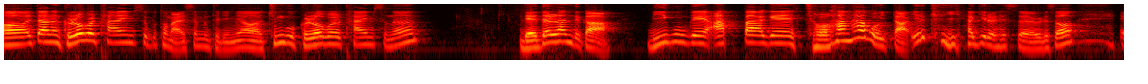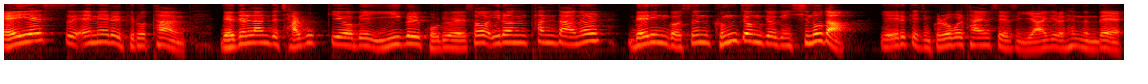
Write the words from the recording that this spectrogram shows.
어, 일단은 글로벌 타임스부터 말씀을 드리면 중국 글로벌 타임스는 네덜란드가 미국의 압박에 저항하고 있다. 이렇게 이야기를 했어요. 그래서 ASML을 비롯한 네덜란드 자국 기업의 이익을 고려해서 이런 판단을 내린 것은 긍정적인 신호다. 예, 이렇게 지금 글로벌 타임스에서 이야기를 했는데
